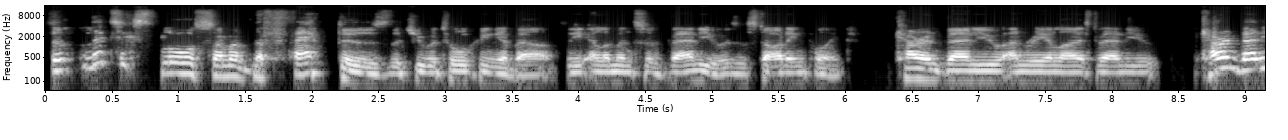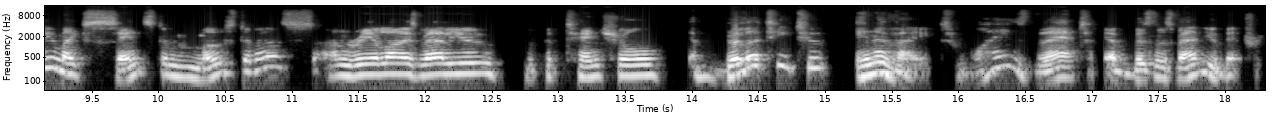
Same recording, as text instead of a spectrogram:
So let's explore some of the factors that you were talking about, the elements of value as a starting point. Current value, unrealized value. Current value makes sense to most of us. Unrealized value, the potential ability to innovate. Why is that a business value metric?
